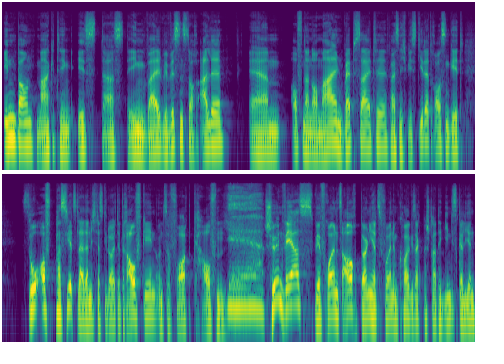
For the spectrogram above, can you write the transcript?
Inbound Marketing ist das Ding, weil wir wissen es doch alle, ähm, auf einer normalen Webseite, weiß nicht, wie es dir da draußen geht, so oft passiert es leider nicht, dass die Leute draufgehen und sofort kaufen. Yeah. Schön wär's. Wir freuen uns auch. Bernie hat es vorhin im Call gesagt, bei Strategien, die skalieren.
